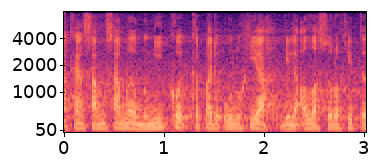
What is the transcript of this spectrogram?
akan sama-sama mengikut kepada uluhiyah. Bila Allah suruh kita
